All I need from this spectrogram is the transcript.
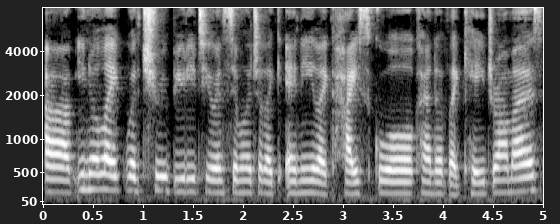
um, you know, like with True Beauty too, and similar to like any like high school kind of like K dramas,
